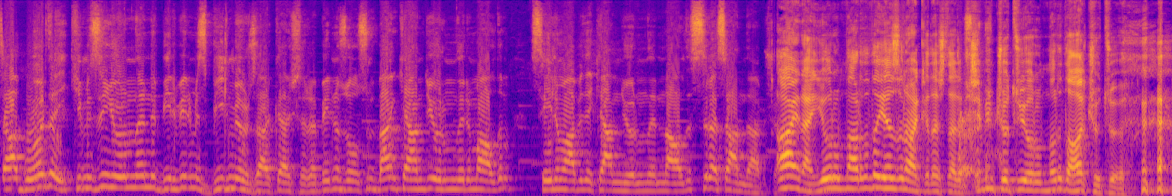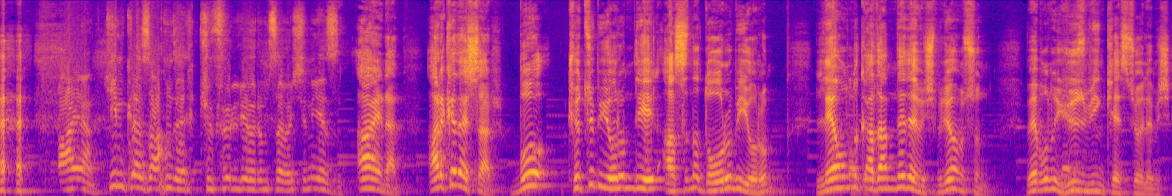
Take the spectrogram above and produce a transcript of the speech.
Tamam bu arada ikimizin yorumlarını birbirimiz bilmiyoruz arkadaşlar. Haberiniz olsun. Ben kendi yorumlarımı aldım. Selim abi de kendi yorumlarını aldı. Sıra sende abi şu an. Aynen yorumlarda da yazın arkadaşlar. Kimin kötü yorumları daha kötü. Aynen. Kim kazandı küfürlü yorum savaşını yazın. Aynen. Arkadaşlar bu kötü bir yorum değil. Aslında doğru bir yorum. Leonluk adam ne demiş biliyor musun? Ve bunu yüz bin kez söylemiş.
